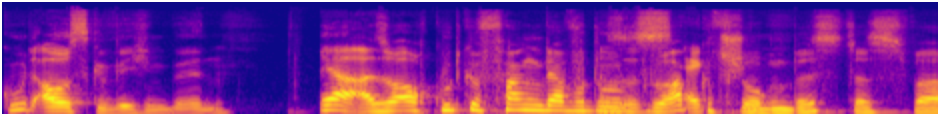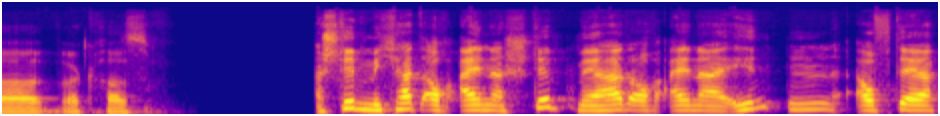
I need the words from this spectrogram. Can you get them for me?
Gut ausgewichen bin. Ja, also auch gut gefangen, da wo du, du abgeflogen bist. Das war, war krass. Ach, Stimmt, mich hat auch einer, stimmt, mir hat auch einer hinten auf der,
